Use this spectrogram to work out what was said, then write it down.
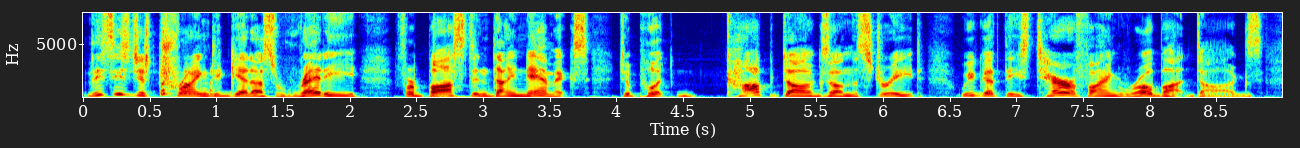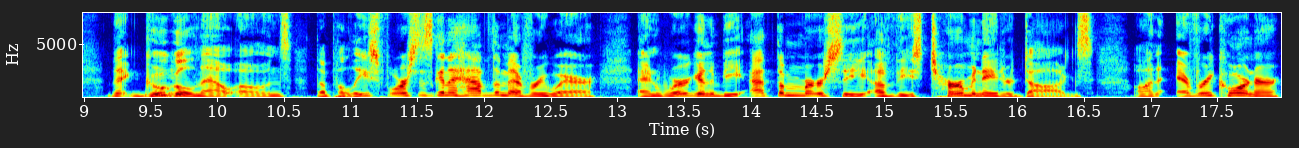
this is just trying to get us ready for Boston Dynamics to put cop dogs on the street. We've got these terrifying robot dogs that mm-hmm. Google now owns. The police force is going to have them everywhere, and we're going to be at the mercy of these Terminator dogs on every corner.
